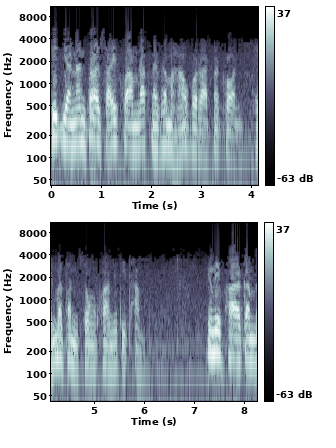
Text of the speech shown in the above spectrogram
คิดอย่างนั้นเพราะอาศัยความรักในพระมหาอุปราชมาก่อน เห็นว่าท่านทรงความยุติธรรมยังได้พากันไป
